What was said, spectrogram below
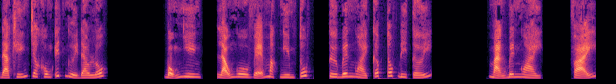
đã khiến cho không ít người download. Bỗng nhiên, lão Ngô vẻ mặt nghiêm túc, từ bên ngoài cấp tốc đi tới mạng bên ngoài. Phải,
